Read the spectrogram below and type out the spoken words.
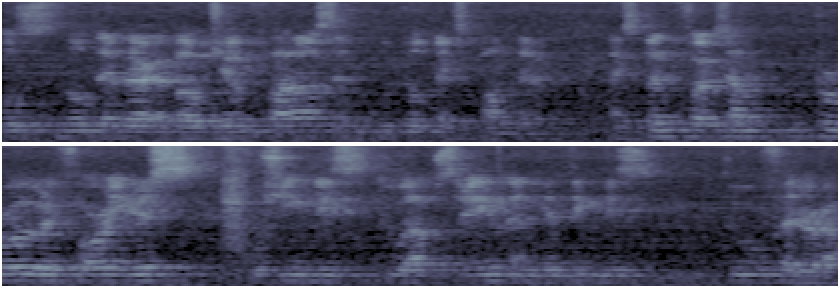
was not ever about gem files and could not expand them. I spent, for example, probably four years pushing this to upstream and getting this to Fedora.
